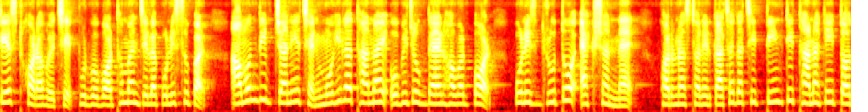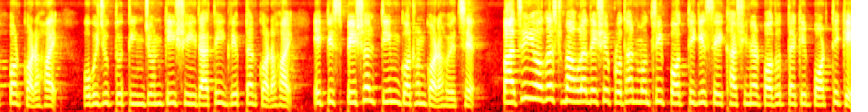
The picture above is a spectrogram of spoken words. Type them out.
টেস্ট করা হয়েছে। পূর্ব বর্ধমান জেলা পুলিশ সুপার আমনদীপ জানিয়েছেন, মহিলা থানায় অভিযোগ দায়ের হওয়ার পর পুলিশ দ্রুত অ্যাকশন নেয়। ঘটনাস্থলের কাছাকাছি তিনটি থানাকেই তৎপর করা হয়। অভিযুক্ত তিনজনকেই সেই রাতেই গ্রেপ্তার করা হয়। একটি স্পেশাল টিম গঠন করা হয়েছে। পাঁচই অগস্ট বাংলাদেশের প্রধানমন্ত্রীর পদ থেকে শেখ হাসিনার পদত্যাগের পর থেকে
